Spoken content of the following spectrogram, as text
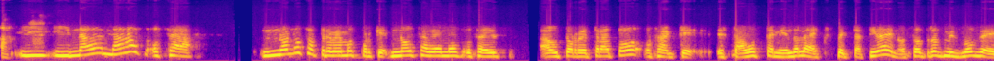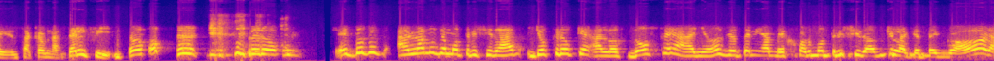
Ah. Y, y nada más, o sea, no nos atrevemos porque no sabemos, o sea, es autorretrato, o sea, que estamos teniendo la expectativa de nosotros mismos de sacar una selfie, ¿no? Pero entonces, hablamos de motricidad. Yo creo que a los 12 años yo tenía mejor motricidad que la que tengo ahora.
